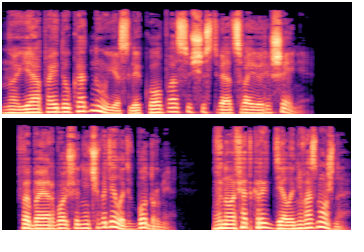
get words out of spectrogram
Но я пойду ко дну, если копы осуществят свое решение. ФБР больше нечего делать в Бодруме. Вновь открыть дело невозможно.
